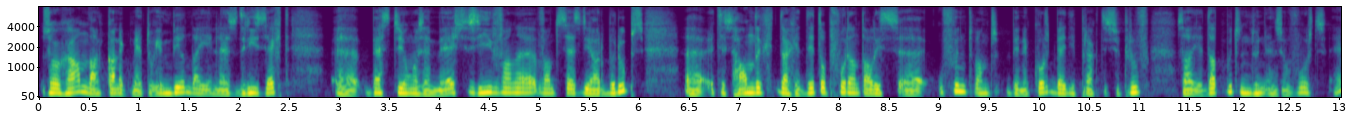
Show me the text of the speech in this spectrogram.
zou gaan, dan kan ik mij toch inbeelden dat je in les 3 zegt, uh, beste jongens en meisjes hier van, uh, van het zesde jaar beroeps, uh, het is handig dat je dit op voorhand al eens oefent, want binnenkort bij die praktische proef zal je dat moeten doen enzovoort. Hè.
